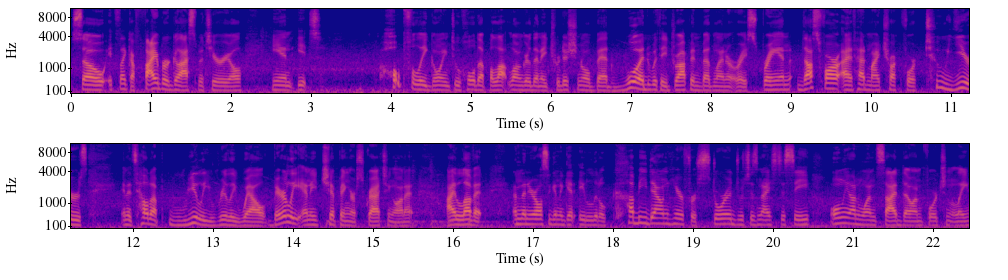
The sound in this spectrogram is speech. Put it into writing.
So it's like a fiberglass material and it's hopefully going to hold up a lot longer than a traditional bed would with a drop-in bed liner or a spray-in. Thus far, I've had my truck for two years and it's held up really, really well. Barely any chipping or scratching on it. I love it. And then you're also gonna get a little cubby down here for storage, which is nice to see. Only on one side though, unfortunately.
